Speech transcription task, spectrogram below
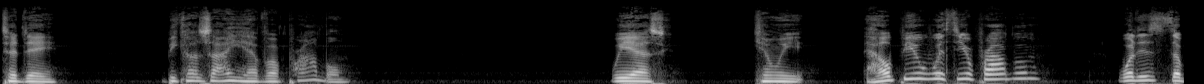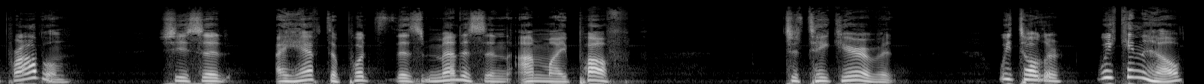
today because I have a problem. We ask, Can we help you with your problem? What is the problem? She said, I have to put this medicine on my puff to take care of it. We told her, we can help.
